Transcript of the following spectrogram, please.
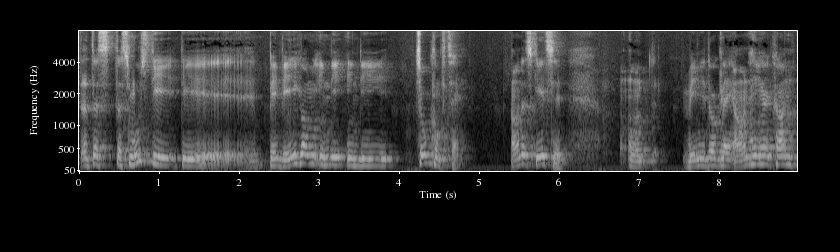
das, das muss die, die Bewegung in die, in die Zukunft sein. Anders geht es nicht. Und wenn ich da gleich anhängen kann,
